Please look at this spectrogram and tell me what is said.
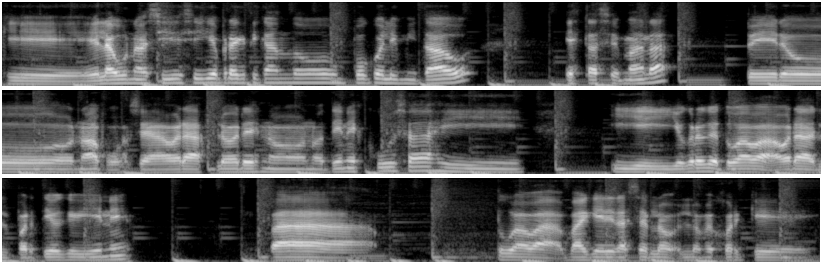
que él aún así sigue practicando un poco limitado esta semana, pero no, pues o sea, ahora Flores no, tiene excusas y, yo creo que tú ahora el partido que viene va, tú va, a querer hacer lo mejor que,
